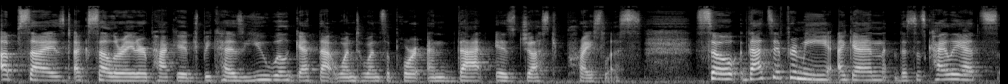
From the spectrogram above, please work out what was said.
upsized accelerator package because you will get that one to one support, and that is just priceless. So that's it for me. Again, this is Kylie Etz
